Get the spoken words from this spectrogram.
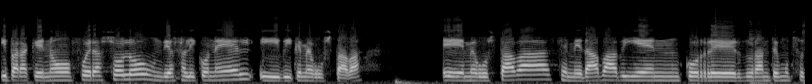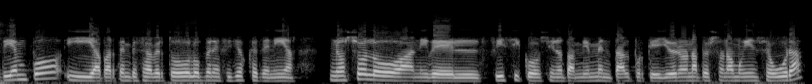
Y para que no fuera solo, un día salí con él y vi que me gustaba. Eh, me gustaba, se me daba bien correr durante mucho tiempo y aparte empecé a ver todos los beneficios que tenía, no solo a nivel físico, sino también mental, porque yo era una persona muy insegura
